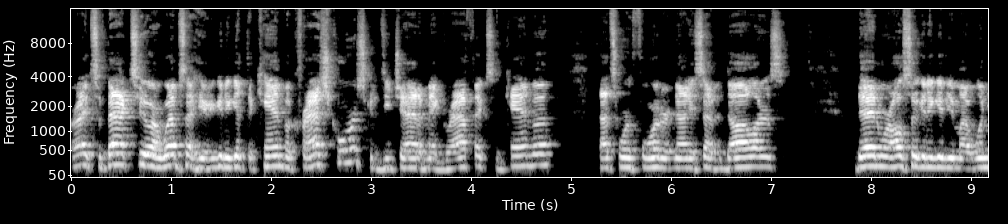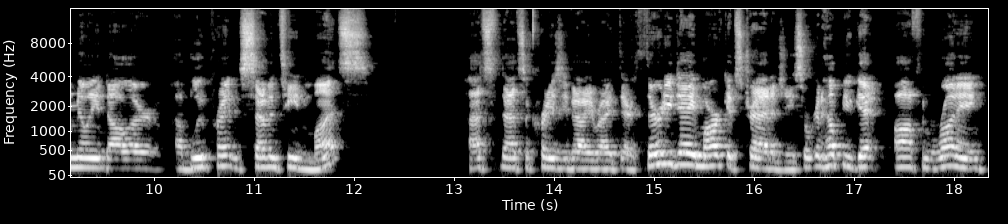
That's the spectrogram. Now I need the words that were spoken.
All right, so back to our website here. You're going to get the Canva crash course. Going to teach you how to make graphics in Canva. That's worth $497. Then we're also going to give you my $1 million uh, blueprint in 17 months. That's, that's a crazy value right there. 30-day market strategy. So we're going to help you get off and running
